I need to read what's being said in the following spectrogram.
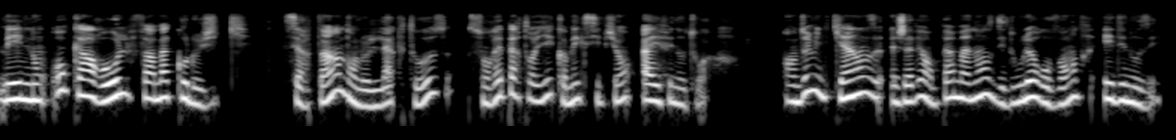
mais ils n'ont aucun rôle pharmacologique. Certains, dont le lactose, sont répertoriés comme excipients à effet notoire. En 2015, j'avais en permanence des douleurs au ventre et des nausées.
